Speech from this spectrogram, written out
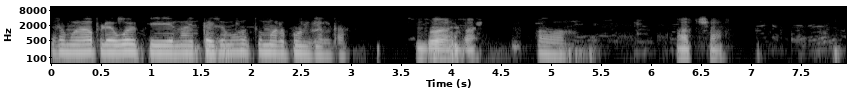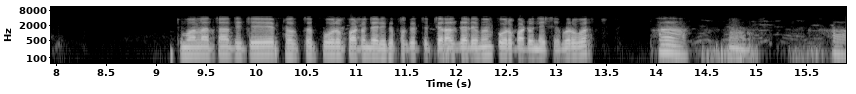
त्याच्यामुळे आपल्या ओळखी नाही त्याच्यामुळे तुम्हाला फोन केला होता बरं बरं. हा. अच्छा. तुम्हाला आता तिथे फक्त पोरं पाठवून द्यायला फक्त त्रास झाले म्हणून पोरं पाठवून द्यायचे बरोबर? हा. हं. हा.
